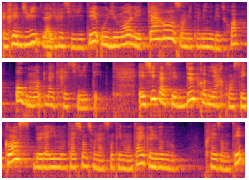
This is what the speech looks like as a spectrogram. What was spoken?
réduit l'agressivité ou du moins les carences en vitamine B3 augmentent l'agressivité. Et suite à ces deux premières conséquences de l'alimentation sur la santé mentale que je viens de vous présenter,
